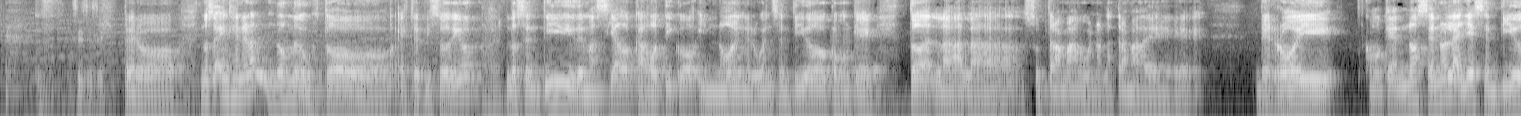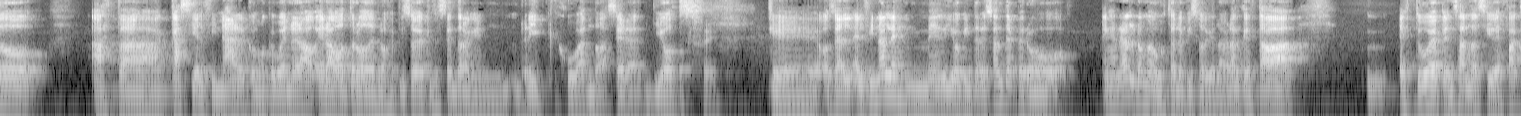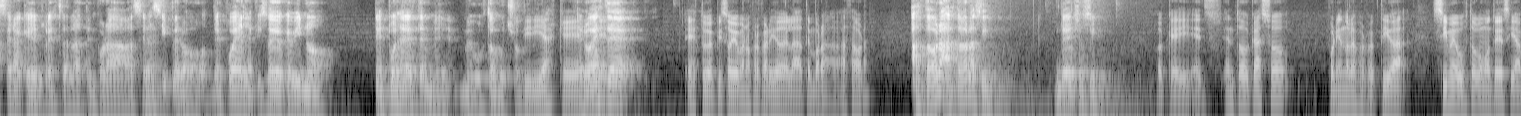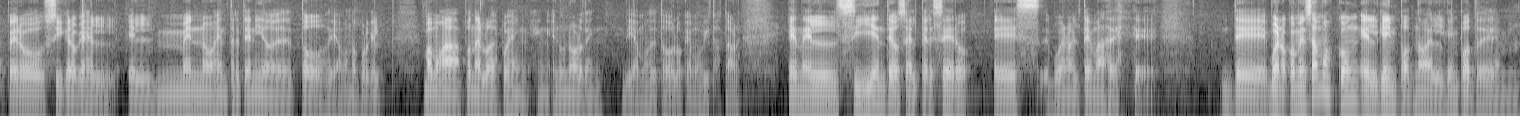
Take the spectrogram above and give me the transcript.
Sí, sí, sí. Pero, no sé, en general no me gustó este episodio. Lo sentí demasiado caótico y no en el buen sentido. Como que toda la, subtrama, bueno, la trama de, de Roy, como que no sé, no le hallé sentido hasta casi el final, como que bueno, era, era otro de los episodios que se centran en Rick jugando a ser Dios. Sí. Que, o sea, el, final es medio que interesante, pero en general no me gustó el episodio. La verdad que estaba. Estuve pensando así de fuck, ¿será que el resto de la temporada va a ser mm. así? Pero después el episodio que vino después de este me, me gustó mucho. ¿Dirías que Pero este es tu episodio menos preferido de la temporada hasta ahora? Hasta ahora, hasta ahora sí. De hecho sí. Ok, en todo caso, poniéndolo en perspectiva, Sí me gustó, como te decía, pero sí creo que es el, menos entretenido de todos, digamos, ¿no? Porque vamos a ponerlo después en, un orden, digamos, de todo lo que hemos visto hasta ahora. En el siguiente, o sea, el tercero, es, bueno, el tema de... de bueno, comenzamos con el GamePod, ¿no? El GamePod de, mm,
